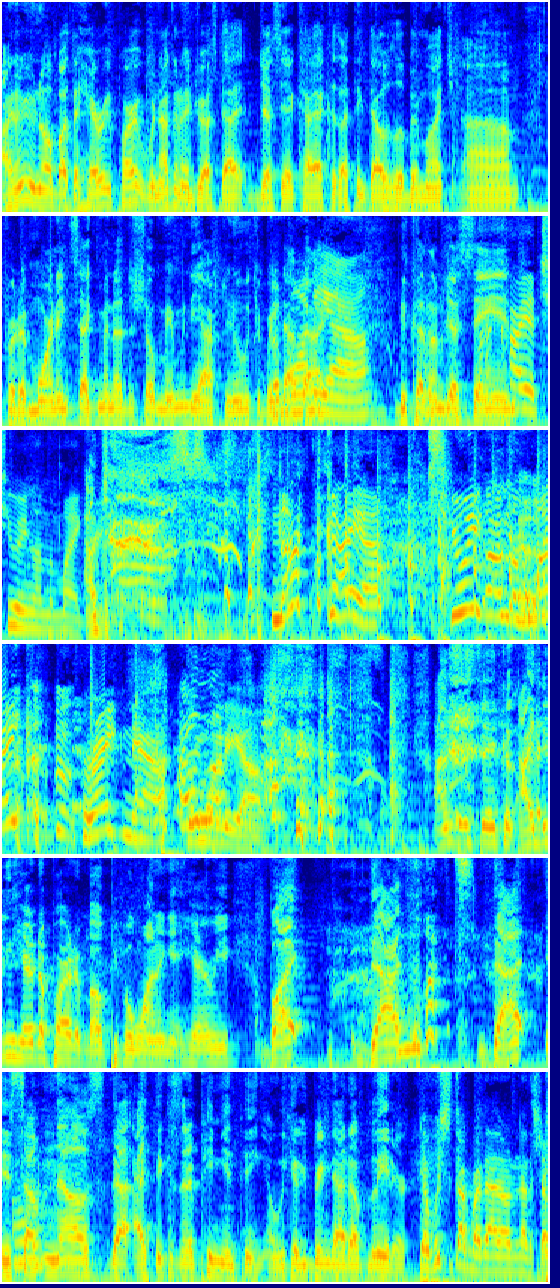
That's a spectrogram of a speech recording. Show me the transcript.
I don't even know about the hairy part. We're not going to address that just yet, Kaya, because I think that was a little bit much. Um, for the morning segment of the show, maybe in the afternoon we could bring Good that morning, back. y'all. Because I'm just saying. Not Kaya chewing on the mic. I'm right. Not Kaya chewing on the mic right now. Good morning, y'all. I'm just saying because I didn't hear the part about people wanting it hairy, but that What? that is something else that I think is an opinion thing, and we could bring that up later. Yeah, we should talk about that on another show.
